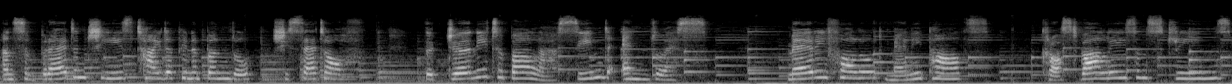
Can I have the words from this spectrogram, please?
and some bread and cheese tied up in a bundle, she set off. The journey to Bala seemed endless. Mary followed many paths, crossed valleys and streams,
